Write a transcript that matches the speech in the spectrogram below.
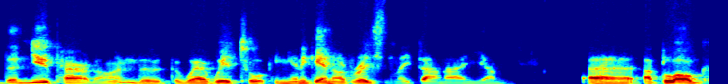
the new paradigm, the, the way we're talking, and again, I've recently done a um, uh, a blog.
